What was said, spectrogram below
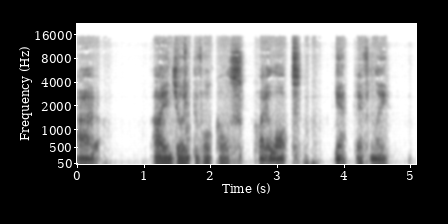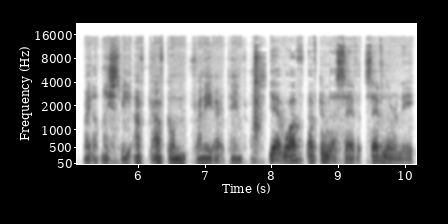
Uh, I enjoyed the vocals quite a lot. Yeah, definitely right up my street. I've I've gone for an eight out of ten for this. Yeah, well, I've I've given it a seven, seven or an eight.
